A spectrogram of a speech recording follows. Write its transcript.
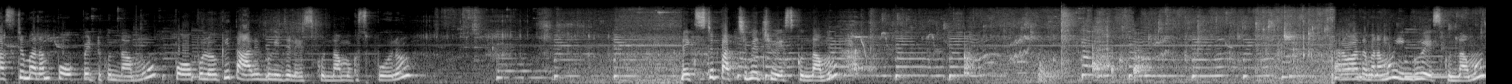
ఫస్ట్ మనం పోపు పెట్టుకుందాము. పోపులోకి తాలింపు గింజలు వేసుకుందాము ఒక స్పూను. నెక్స్ట్ పచ్చిమిర్చి వేసుకుందాము. తర్వాత మనము ఇంగు వేసుకుందాము.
